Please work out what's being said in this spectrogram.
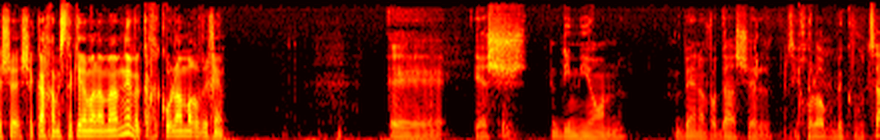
ש, שככה מסתכלים על המאמנים וככה כולם מרוויחים. אה, יש דמיון בין עבודה של פסיכולוג בקבוצה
